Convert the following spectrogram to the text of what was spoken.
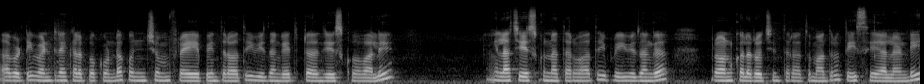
కాబట్టి వెంటనే కలపకుండా కొంచెం ఫ్రై అయిపోయిన తర్వాత ఈ విధంగా అయితే టర్న్ చేసుకోవాలి. ఇలా చేసుకున్న తర్వాత ఇప్పుడు ఈ విధంగా బ్రౌన్ కలర్ వచ్చిన తర్వాత మాత్రం తీసేయాలండి.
